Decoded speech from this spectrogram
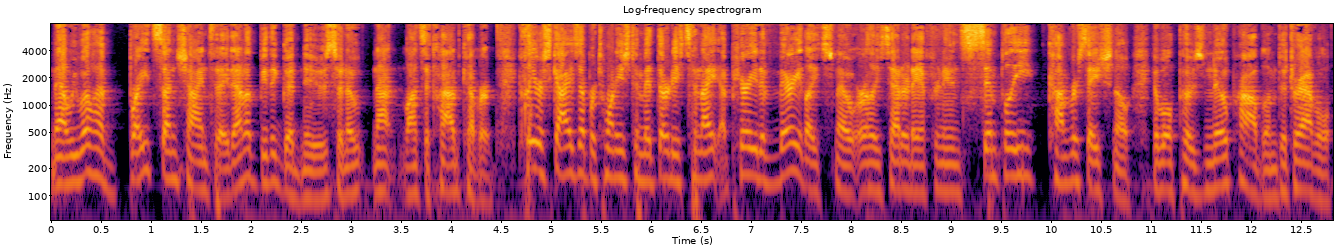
Now we will have bright sunshine today. That'll be the good news. So no, not lots of cloud cover. Clear skies, upper 20s to mid 30s tonight. A period of very light snow early Saturday afternoon. Simply conversational. It will pose no problem to travel.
